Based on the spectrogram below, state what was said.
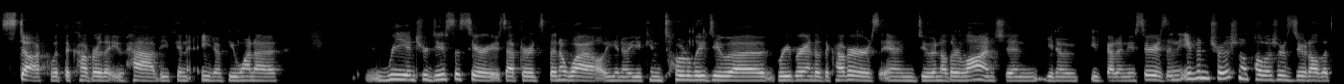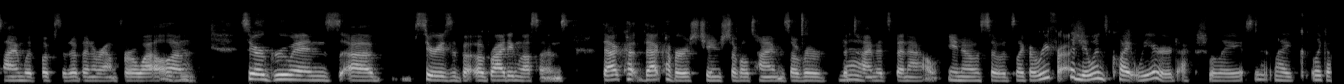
stuck with the cover that you have. You can, you know, if you want to reintroduce a series after it's been a while, you know, you can totally do a rebrand of the covers and do another launch and, you know, you've got a new series. And even traditional publishers do it all the time with books that have been around for a while. Yeah. Um, Sara Gruen's uh, series of, of Riding Lessons that co- that cover has changed several times over the yeah. time it's been out you know so it's like a refresh the new one's quite weird actually isn't it like like a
